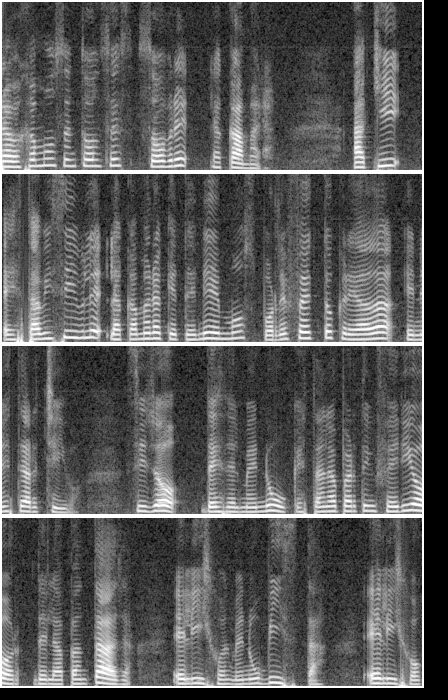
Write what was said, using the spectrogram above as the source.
Trabajamos entonces sobre la cámara. Aquí está visible la cámara que tenemos por defecto creada en este archivo. Si yo desde el menú que está en la parte inferior de la pantalla elijo el menú vista, elijo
